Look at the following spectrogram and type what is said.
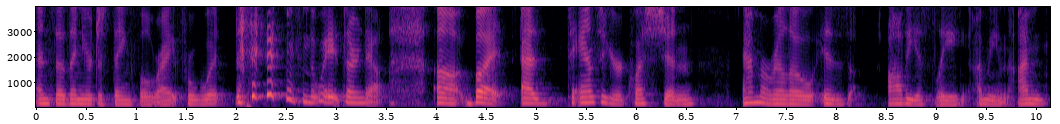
And so then you're just thankful, right, for what from the way it turned out. Uh, but as to answer your question, Amarillo is obviously. I mean, I'm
